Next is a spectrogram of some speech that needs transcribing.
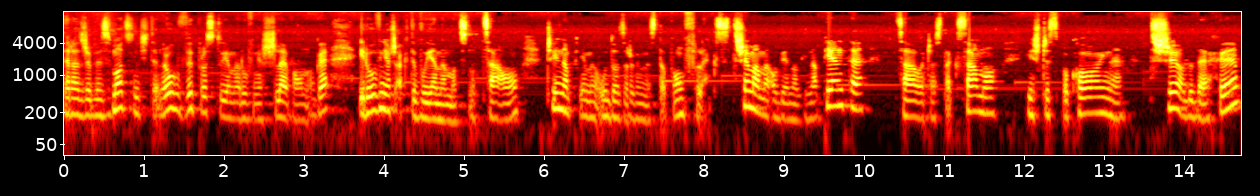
Teraz, żeby wzmocnić ten ruch, wyprostujemy również lewą nogę i również aktywujemy mocno całą, czyli napniemy udo, zrobimy stopą flex. Trzymamy obie nogi napięte, cały czas tak samo. Jeszcze spokojne trzy oddechy.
